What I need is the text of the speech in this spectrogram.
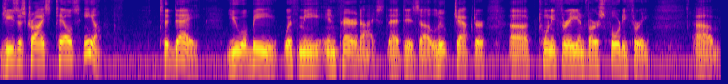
Jesus Christ tells him, "Today you will be with me in paradise. That is uh, Luke chapter uh, 23 and verse 43. Um,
